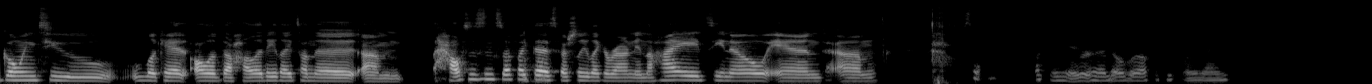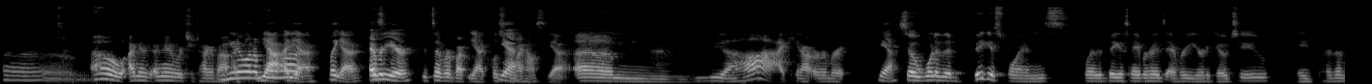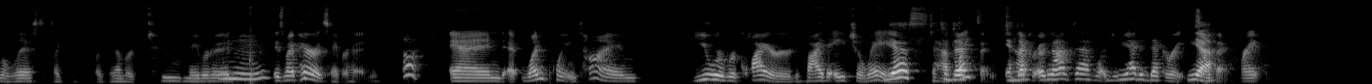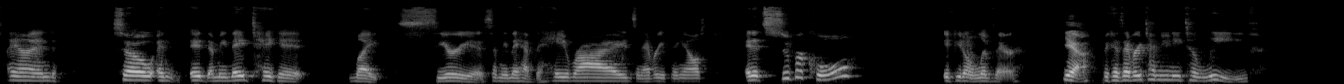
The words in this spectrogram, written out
going to look at all of the holiday lights on the um houses and stuff like that, especially like around in the heights, you know, and um what's that fucking neighborhood over off of two forty nine? Um oh, I know I know what you're talking about. You know what I'm yeah, talking about? Yeah, Like, yeah. every Close- year. It's over by, yeah, close Yeah. to my house. Yeah. Um. Yeah, I cannot remember it. Yeah. So one of the biggest ones, one of the biggest neighborhoods every year to go to, they put it on the list. It's like like the number two neighborhood Mhm. is my parents' neighborhood. Oh. And at one point in time, you were required by the HOA Yes, to to have dec- lights in. To uh-huh. decor- not to have you had to decorate Yeah. something, right? And so and it I mean they take it like serious. I mean they have the hay rides and everything else. And it's super cool if you don't live there Yeah. because every time you need to leave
